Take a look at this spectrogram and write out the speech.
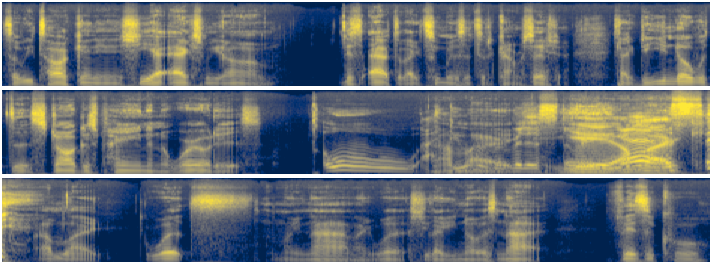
So we talking, and she had asked me, um, just after like two minutes into the conversation, it's like, "Do you know what the strongest pain in the world is?" Ooh, I I'm do like, remember this story. yeah, yes. I'm like, I'm like, what's? I'm like, nah, like what? She like, you know, it's not physical,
